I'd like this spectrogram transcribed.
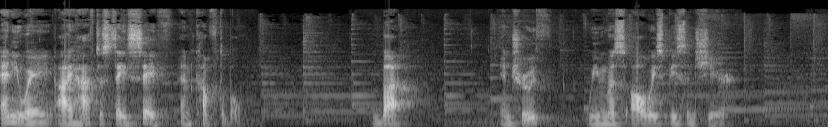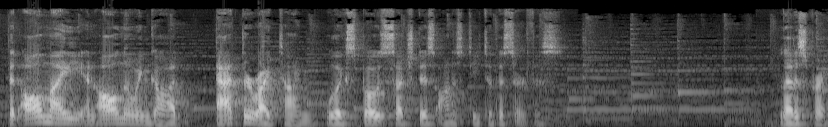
Anyway, I have to stay safe and comfortable. But, in truth, we must always be sincere. That Almighty and all knowing God, at the right time, will expose such dishonesty to the surface. Let us pray.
